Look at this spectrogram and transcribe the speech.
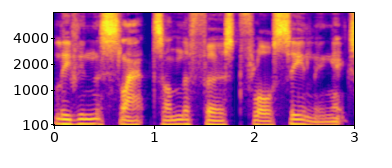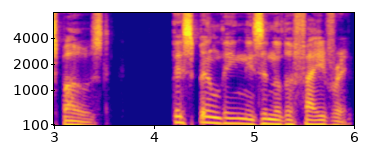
leaving the slats on the first floor ceiling exposed. This building is another favourite,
